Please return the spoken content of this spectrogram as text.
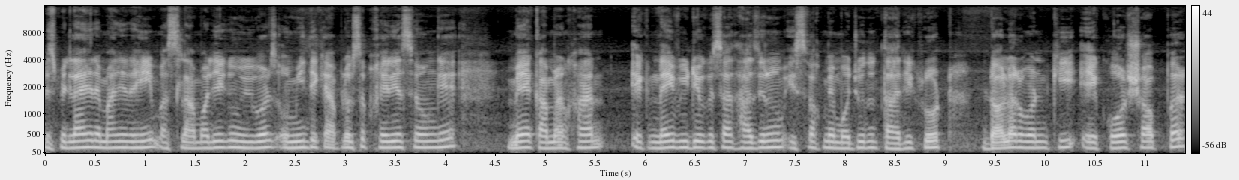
बिसमीम अल्लाम व्यूवर्स, उम्मीद है कि आप लोग सब खैरियत से होंगे। मैं कामरान ख़ान एक नई वीडियो के साथ हाज़िर हूँ। इस वक्त मैं मौजूद हूँ तारिक रोड, डॉलर वन की एक और शॉप पर।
